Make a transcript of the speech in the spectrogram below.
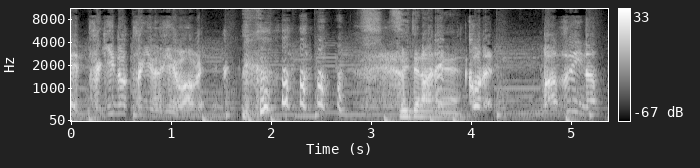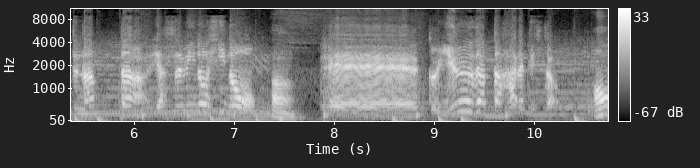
で、次の次の日も雨。ついてあれないね。これ、まずいなってなった休みの日の、うん。あえーっと、夕方晴れてきたの。あ、ああ、あ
